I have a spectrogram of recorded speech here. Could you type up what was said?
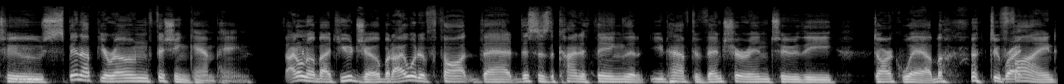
to mm-hmm. spin up your own phishing campaign. I don't know about you, Joe, but I would have thought that this is the kind of thing that you'd have to venture into the dark web to Right. find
